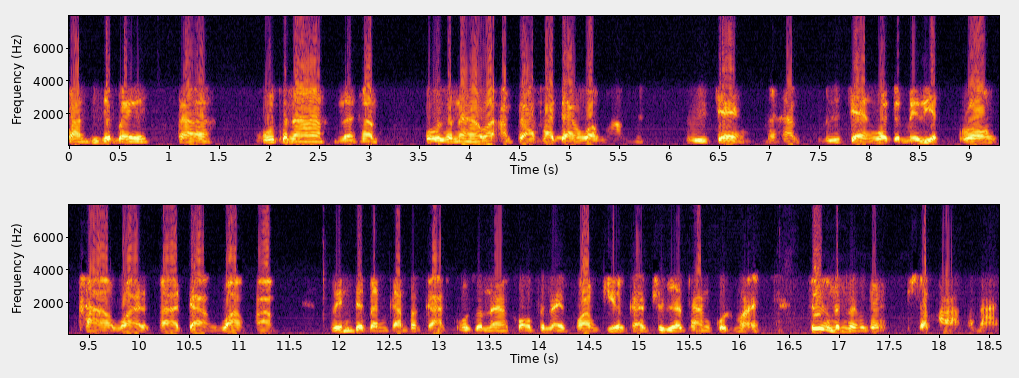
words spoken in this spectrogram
การที่จะไปอ่าโฆษณานะครับ โฆษณาว่าอัตราค่าจ้างว่าความหรือแจ้งนะครับ หรือแจ้งว่าจะไม่เรียกร้องค่าว่าค่าจ้างว่าความเว้นแต่เป็นการประกาศโฆษณาของทนายความเกี่ยวกับการช่วยเหลือทางกฎหมาย ซึ่งดำเนินการสภาทนาย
